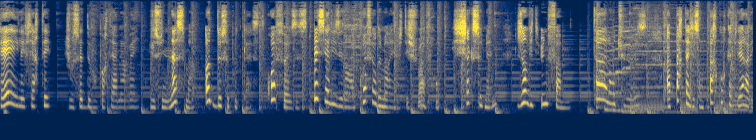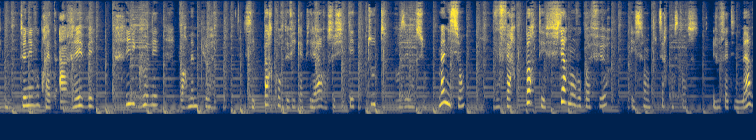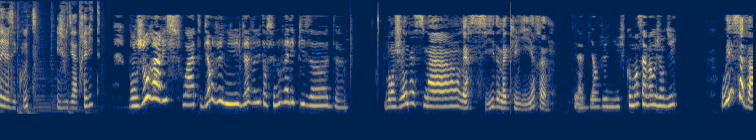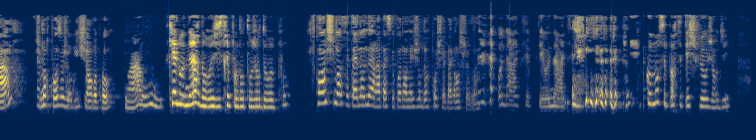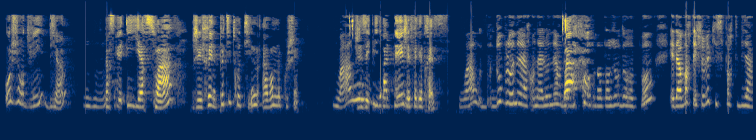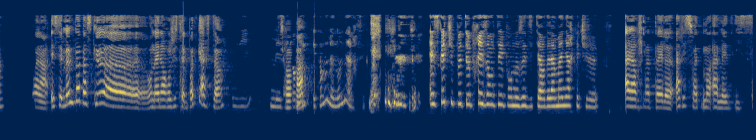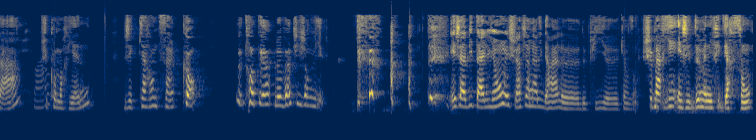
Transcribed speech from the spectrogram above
Hey les fiertés je vous souhaite de vous porter à merveille. Je suis Nasma, hôte de ce podcast, coiffeuse spécialisée dans la coiffure de mariage des cheveux afro. Chaque semaine, j'invite une femme talentueuse à partager son parcours capillaire avec nous. Tenez-vous prête à rêver, rigoler, voire même pleurer. Ces parcours de vie capillaire vont susciter toutes vos émotions. Ma mission, vous faire porter fièrement vos coiffures et ce en toutes circonstances. Je vous souhaite une merveilleuse écoute et je vous dis à très vite. Bonjour Harry Swat, bienvenue, bienvenue dans ce nouvel épisode. Bonjour Nasma, merci de m'accueillir. C'est la bienvenue. Comment ça va aujourd'hui? Oui, ça va. Je me repose aujourd'hui, je suis en repos. Waouh Quel honneur d'enregistrer pendant ton jour de repos. Franchement, c'est un honneur, hein, parce que pendant mes jours de repos, je fais pas grand-chose. Hein. honneur accepté, honneur accepté. Comment se portent tes cheveux aujourd'hui? Aujourd'hui, bien, mm-hmm. parce que hier soir, j'ai fait une petite routine avant de me coucher. Waouh Je les ai hydratés, j'ai fait des tresses. Waouh Double honneur. On a l'honneur d'être ah. dans ton jour de repos et d'avoir tes cheveux qui se portent bien. Voilà. Et c'est même pas parce que euh, on allait enregistrer le podcast. Hein. Oui. Mais c'est quand, même un honneur. Est-ce que tu peux te présenter pour nos auditeurs de la manière que tu veux? Alors, je m'appelle Ariswat Mohamed Issa. Je suis comorienne. J'ai 45 ans. Le 31, le 28 janvier. et j'habite à Lyon et je suis infirmière libérale euh, depuis 15 euh, ans. Je suis mariée et j'ai deux magnifiques garçons,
